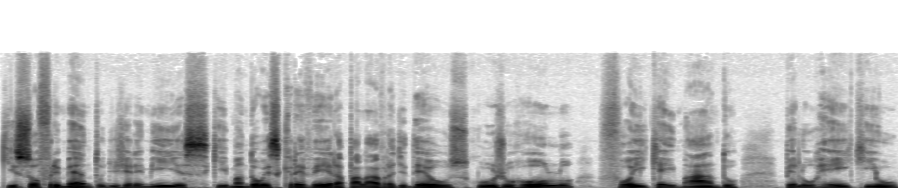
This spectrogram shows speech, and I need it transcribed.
que sofrimento de Jeremias, que mandou escrever a palavra de Deus, cujo rolo foi queimado pelo rei que o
